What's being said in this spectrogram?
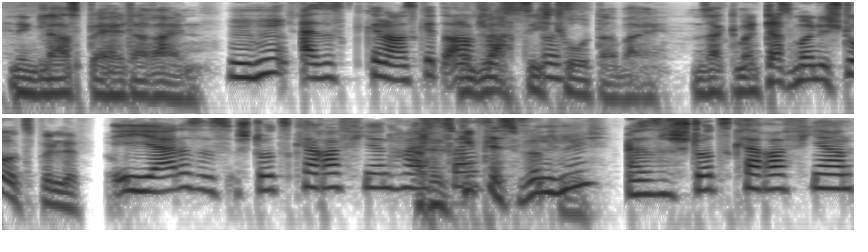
in den Glasbehälter rein. Mhm. Also es, genau, es gibt auch und lacht sich tot dabei. Dann sagt man, das ist meine Sturzbelüftung. Ja, das ist Sturzkaraffieren heißt Ach, das. das gibt es wirklich? Mhm. Also Sturzkaraffieren.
